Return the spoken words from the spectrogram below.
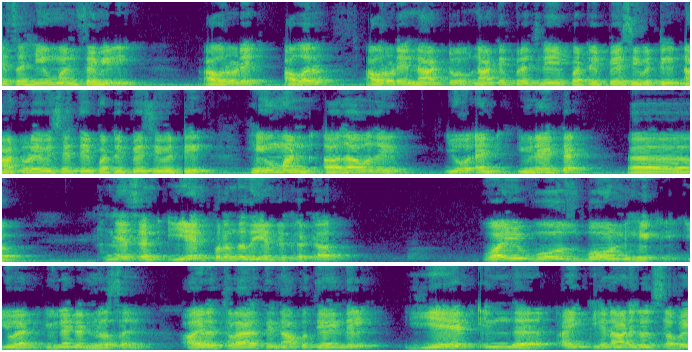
as a human family அவருடைய அவர் அவருடைய நாட்டு நாட்டு பிரச்சனையை பற்றி பேசிவிட்டு நாட்டுடைய விஷயத்தை பற்றி பேசிவிட்டு ஹியூமன் அதாவது யுஎன் யுனைடெட் நேஷன் ஏன் பிறந்தது என்று கேட்டார். Why was born UN United Nation ஆயிரத்தி தொள்ளாயிரத்தி நாற்பத்தி ஐந்தில் ஏன் இந்த ஐக்கிய நாடுகள் சபை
